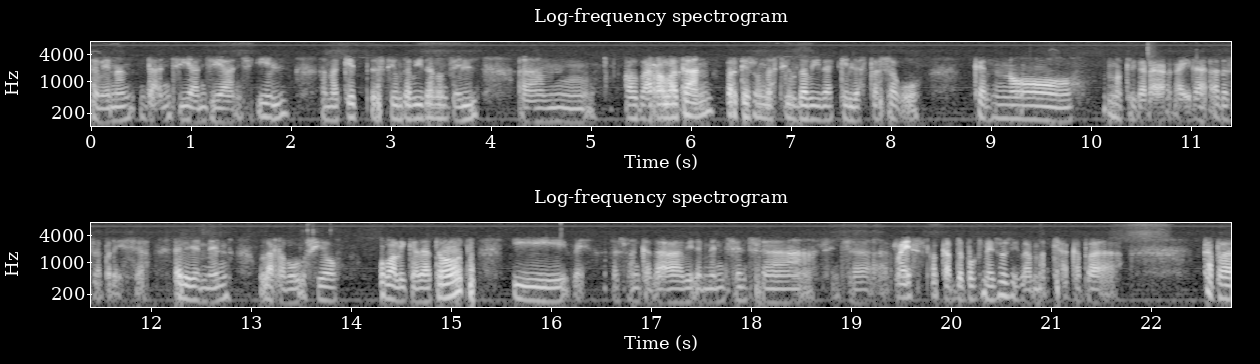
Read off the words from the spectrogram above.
que venen d'anys i anys i anys. I ell, amb aquest estil de vida, doncs ell um, el va relatant perquè és un estil de vida que ell està segur que no, no trigarà gaire a desaparèixer. Evidentment, la revolució ho va liquidar tot i bé, es van quedar, evidentment, sense, sense res al cap de pocs mesos i van marxar cap a, cap a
